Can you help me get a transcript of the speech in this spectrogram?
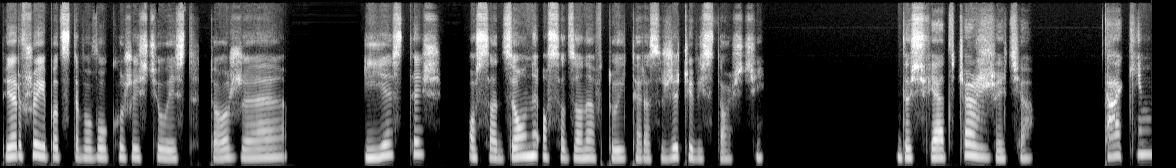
Pierwszą i podstawową korzyścią jest to, że jesteś osadzony, osadzona w tu i teraz rzeczywistości. Doświadczasz życia takim,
